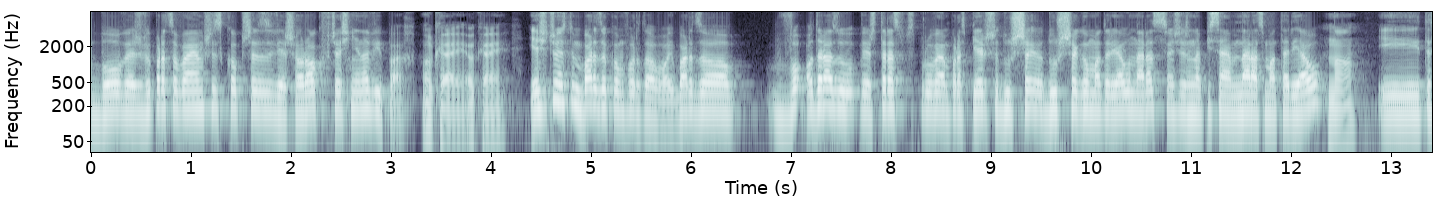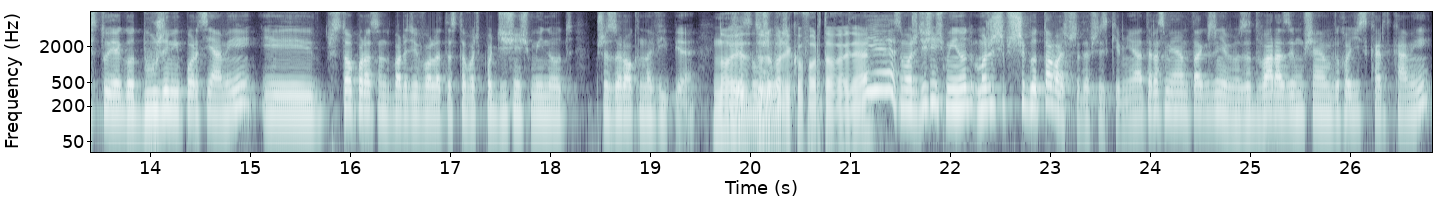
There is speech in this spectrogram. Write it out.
bo wiesz, wypracowałem wszystko przez, wiesz, rok wcześniej na VIP-ach. Okej, okay, okej. Okay. Ja się czułem z tym bardzo komfortowo i bardzo w, od razu, wiesz, teraz spróbowałem po raz pierwszy dłuższe, dłuższego materiału naraz, w sensie, że napisałem naraz materiał no. i testuję go dużymi porcjami i 100% bardziej wolę testować po 10 minut przez rok na VIP-ie. No jest był... dużo bardziej komfortowe, nie? Jest, masz 10 minut, możesz się przygotować przede wszystkim, nie? A teraz miałem tak, że nie wiem, ze dwa razy musiałem wychodzić z kartkami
